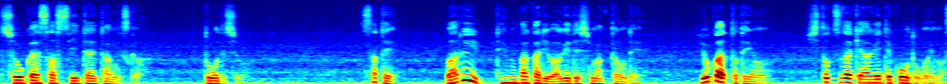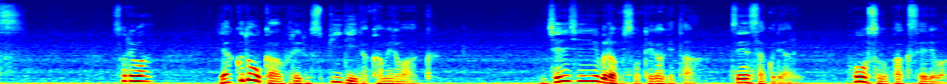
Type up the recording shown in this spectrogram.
紹介させていただいたんですがどうでしょう？さて悪い点ばかりを挙げてしまったので良かった点を一つだけ挙げていこうと思いますそれは躍動感あふれるスピーディーなカメラワーク J.J. エブラムスの手掛けた前作である「フォースの覚醒」では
